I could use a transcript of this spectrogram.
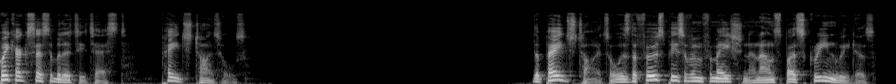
Quick Accessibility Test Page Titles The page title is the first piece of information announced by screen readers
